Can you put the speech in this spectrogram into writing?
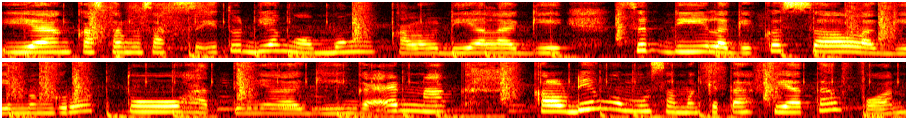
yang customer success itu dia ngomong kalau dia lagi sedih, lagi kesel, lagi menggerutu, hatinya lagi nggak enak. Kalau dia ngomong sama kita via telepon,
